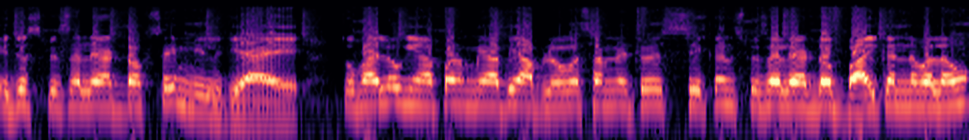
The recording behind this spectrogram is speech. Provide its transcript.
ये जो स्पेशल एयरड्रॉप से मिल गया है। तो भाई लोग, यहाँ पर मैं अभी आप लोगों के सामने जो है सेकंड स्पेशल एयरड्रॉप बाई करने वाला हूँ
